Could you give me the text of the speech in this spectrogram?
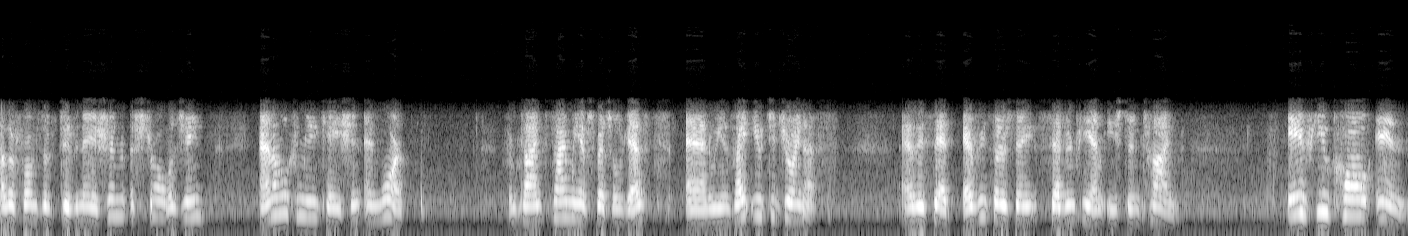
other forms of divination, astrology, animal communication, and more. From time to time, we have special guests, and we invite you to join us. As I said, every Thursday, 7 p.m. Eastern Time. If you call in,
